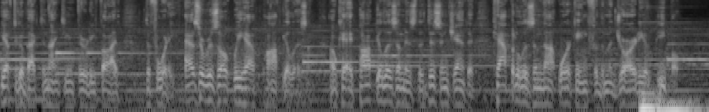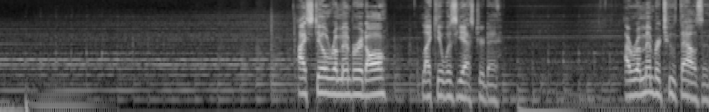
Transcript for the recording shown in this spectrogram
You have to go back to 1935 to 40. As a result, we have populism. Okay, populism is the disenchanted, capitalism not working for the majority of people. I still remember it all like it was yesterday. I remember 2000.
